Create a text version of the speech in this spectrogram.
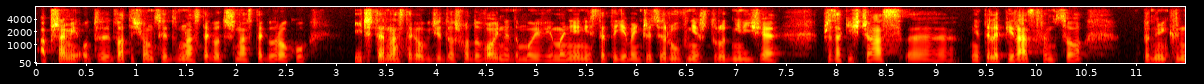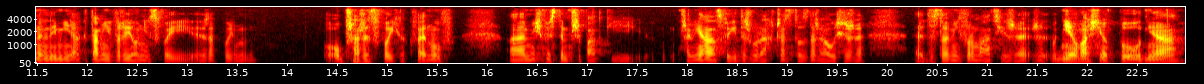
a przynajmniej od 2012-2013 roku i 2014, gdzie doszło do wojny domowej w Jemenie, niestety Jemeńczycy również trudnili się przez jakiś czas e, nie tyle piractwem, co pewnymi kryminalnymi aktami w rejonie swojej, że tak powiem, obszarze swoich akwenów. Mieliśmy z tym przypadki, przynajmniej ja na swoich dyżurach często zdarzało się, że e, dostałem informację, że, że nie właśnie od południa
